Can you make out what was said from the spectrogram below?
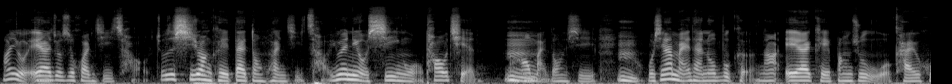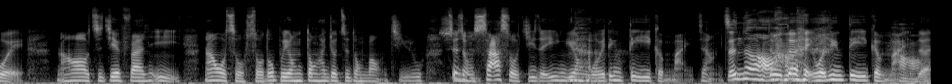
然后有 AI 就是换机潮，嗯、就是希望可以带动换机潮，因为你有吸引我掏钱。然后买东西，嗯，我现在买一台 notebook，然后 AI 可以帮助我开会，然后直接翻译，然后我手手都不用动，它就自动帮我记录。这种杀手级的应用，我一定第一个买，这样子真的哦，对不对？我一定第一个买，对。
